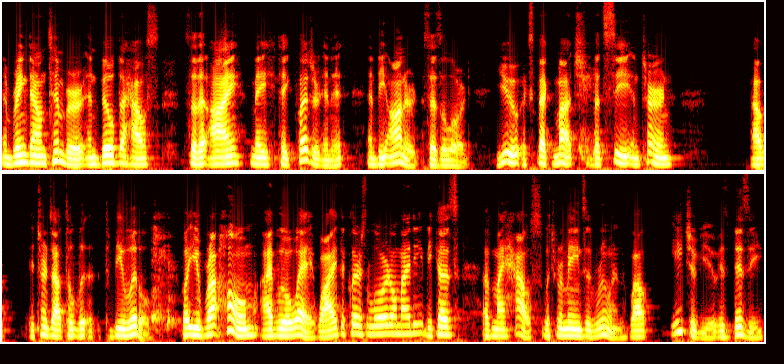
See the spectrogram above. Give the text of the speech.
and bring down timber and build the house so that I may take pleasure in it and be honored, says the Lord. You expect much, but see in turn out, it turns out to, to be little. What you brought home, I blew away. Why, declares the Lord Almighty? Because of my house, which remains a ruin, while each of you is busy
